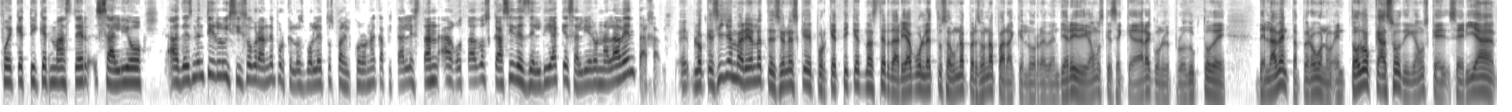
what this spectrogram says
fue que Ticketmaster salió a desmentirlo y se hizo grande porque los boletos para el Corona Capital están agotados casi desde el día que salieron a la venta, Javi. Eh, lo que sí llamaría la atención es que por qué Ticketmaster daría boletos a una persona para que lo revendiera y digamos que se quedara con el producto de, de la venta. Pero bueno, en todo caso, digamos que sería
